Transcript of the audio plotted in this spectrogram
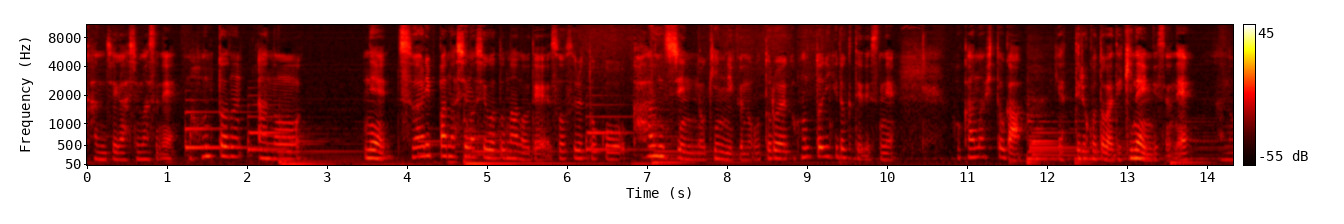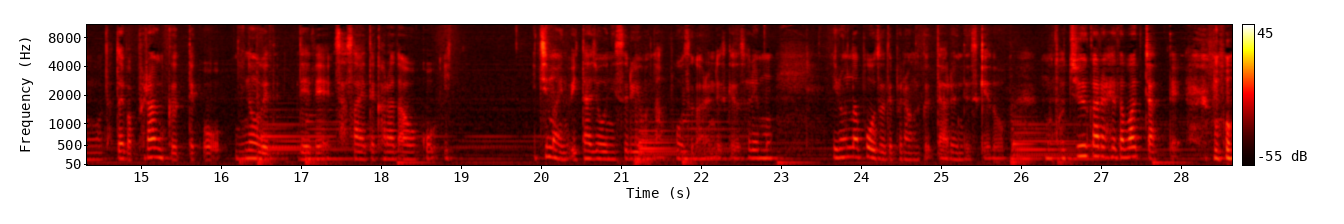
感じがしますね。まあ、本当あのね座りっぱなしの仕事なのでそうするとこう下半身の筋肉の衰えが本当にひどくてですね。他の人がやってることができないんですよね。あの例えばプランクってこう二の上でで支えて体をこう一枚の板状にするようなポーズがあるんですけどそれもいろんなポーズでプランクってあるんですけどもう途中からへたばっちゃって もう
